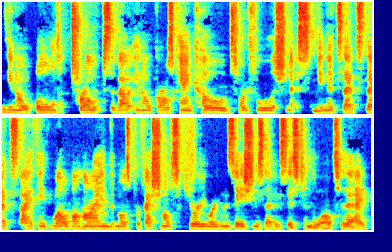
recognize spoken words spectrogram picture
you know, old tropes about you know girls can't code sort of foolishness. I mean, it's that's that's I think well behind the most professional security organizations that exist in the world today.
